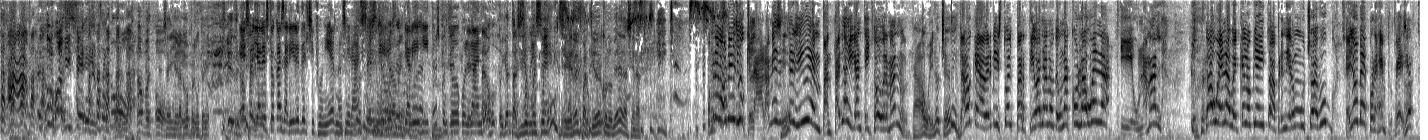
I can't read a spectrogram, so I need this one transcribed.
Ah, No dice eso, no. Señora, como pregunta que. Eso ya les toca salir del chifonier, ¿no será? Pues, ya viejitos, con todo colgando. Oiga, Tarcisio, ¿Me cueste, entiendes? se vieron el partido de Colombia en el Ancianato. Hombre, Mauricio, claramente sí, en pantalla gigante y todo, hermano. Ah, bueno, chévere. Claro que haber visto el partido allá nos de una cosa buena y una mala. La buena fue que los viejitos aprendieron mucho de fútbol. Ellos ven, por ejemplo, es cierto.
